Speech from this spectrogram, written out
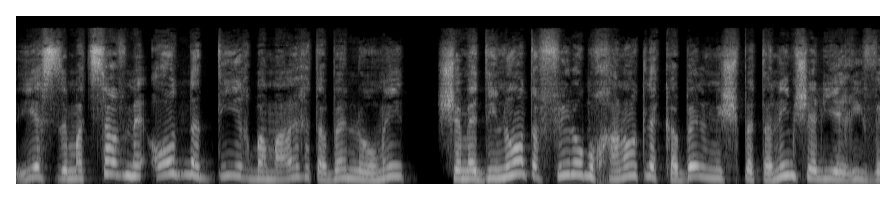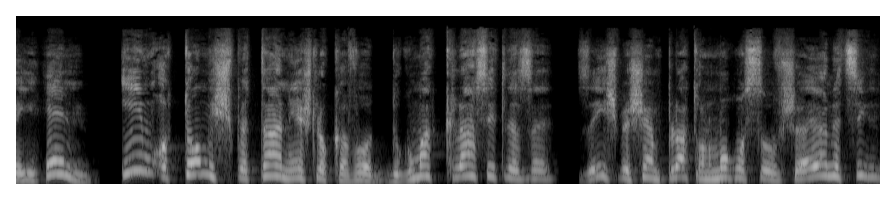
יש, זה מצב מאוד נדיר במערכת הבינלאומית, שמדינות אפילו מוכנות לקבל משפטנים של יריביהן, אם אותו משפטן יש לו כבוד. דוגמה קלאסית לזה, זה איש בשם פלטון מורוסוב, שהיה נציג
